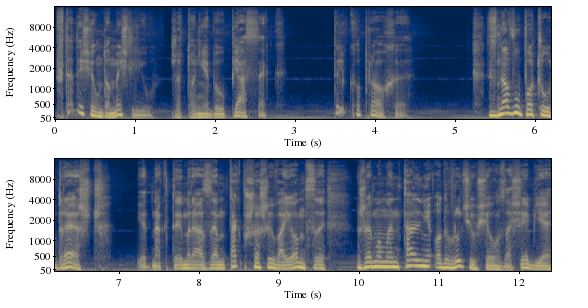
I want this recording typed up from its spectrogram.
Wtedy się domyślił, że to nie był piasek, tylko prochy. Znowu poczuł dreszcz, jednak tym razem tak przeszywający, że momentalnie odwrócił się za siebie.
